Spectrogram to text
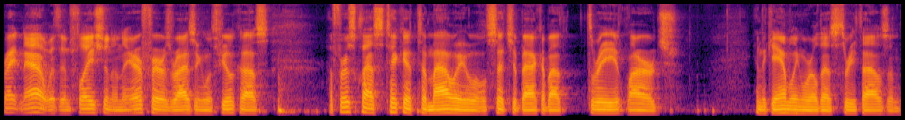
Right now, with inflation and the airfares rising with fuel costs, a first class ticket to Maui will set you back about three large. In the gambling world, that's 3000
